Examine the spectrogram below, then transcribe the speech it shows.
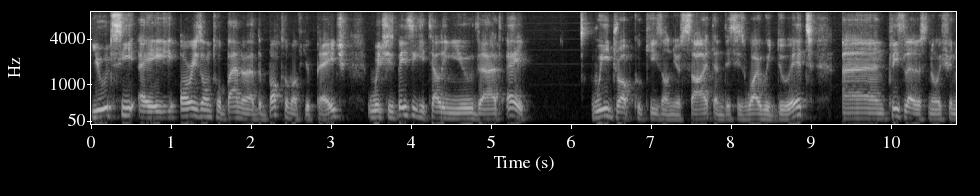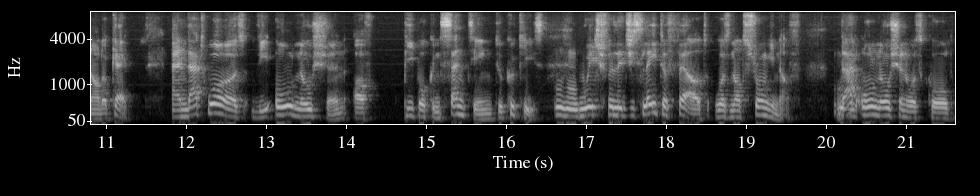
you would see a horizontal banner at the bottom of your page, which is basically telling you that, hey, we drop cookies on your site and this is why we do it. And please let us know if you're not okay. And that was the old notion of people consenting to cookies mm-hmm. which the legislator felt was not strong enough. Mm-hmm. that old notion was called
